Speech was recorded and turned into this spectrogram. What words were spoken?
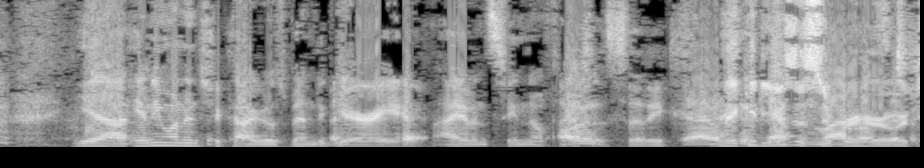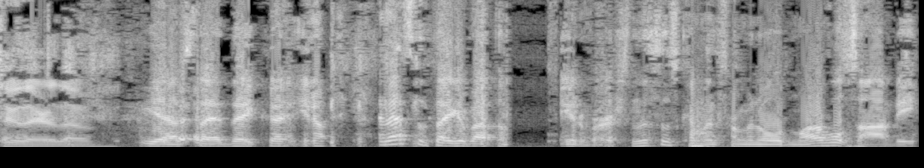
Yeah, anyone in Chicago's been to Gary. I haven't seen no Fawcett City. Yeah, They seen could use a superhero or two there, though. yes, they, they could. You know, and that's the thing about the universe. And this is coming from an old Marvel zombie.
